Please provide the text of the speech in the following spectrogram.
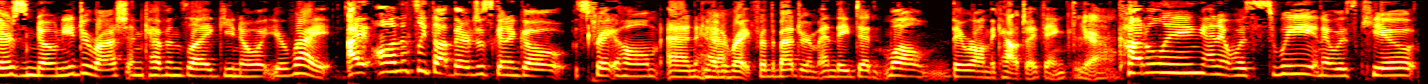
There's no need to rush. And Kevin's like, you know what? You're right. I honestly thought they were just going to go straight home and head Yeah. right for the bedroom. And they didn't. Well, they were on the couch, I think. Yeah. Cuddling, and it was sweet and it was cute.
